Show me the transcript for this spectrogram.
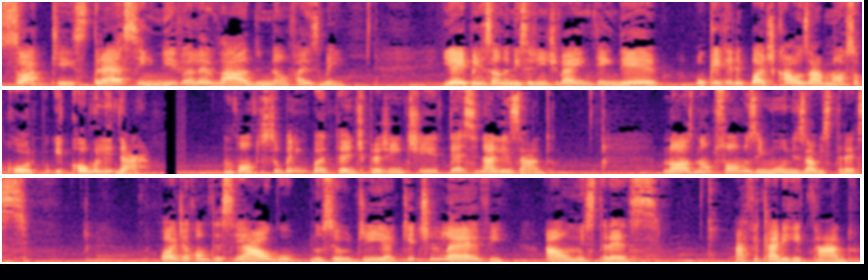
só que estresse em nível elevado não faz bem. E aí, pensando nisso, a gente vai entender o que, que ele pode causar no nosso corpo e como lidar. Um ponto super importante para a gente ter sinalizado: nós não somos imunes ao estresse. Pode acontecer algo no seu dia que te leve a um estresse, a ficar irritado,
